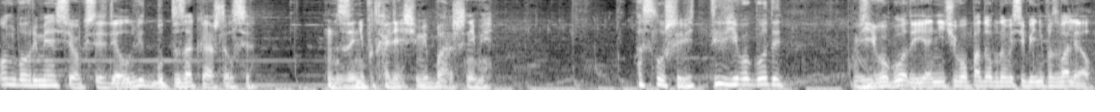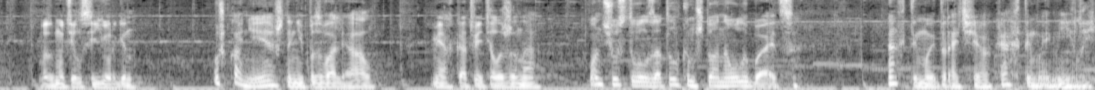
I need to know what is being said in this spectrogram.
Он вовремя осекся, сделал вид, будто закашлялся. «За неподходящими барышнями». «Послушай, ведь ты в его годы...» «В его годы я ничего подобного себе не позволял», — возмутился Юрген. «Уж, конечно, не позволял», — мягко ответила жена. Он чувствовал затылком, что она улыбается. «Ах ты мой дурачок, ах ты мой милый!»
